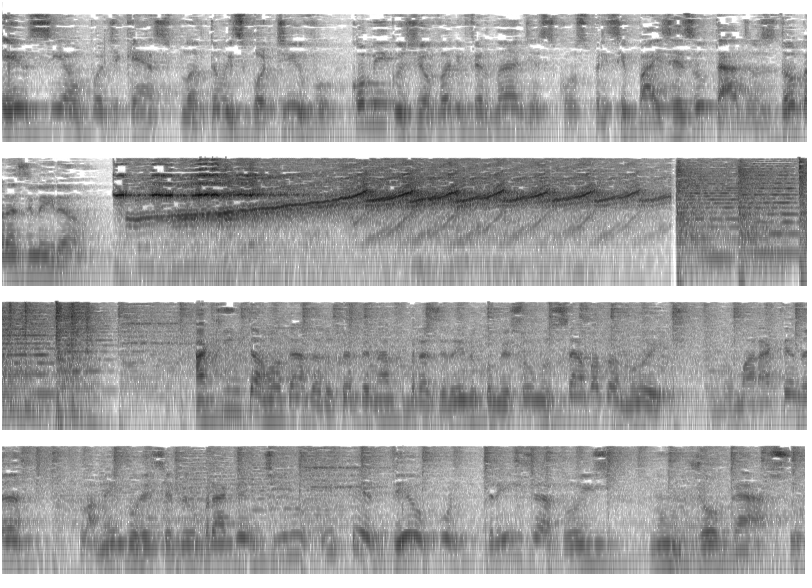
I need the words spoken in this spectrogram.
Esse é o podcast Plantão Esportivo, comigo Giovanni Fernandes, com os principais resultados do Brasileirão. A quinta rodada do Campeonato Brasileiro começou no sábado à noite, no Maracanã. Flamengo recebeu o Bragantino e perdeu por 3 a 2 num jogaço.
